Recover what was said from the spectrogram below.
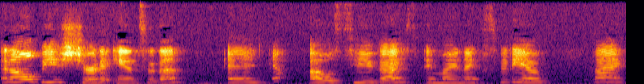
and I will be sure to answer them. And yeah, I will see you guys in my next video. Bye!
